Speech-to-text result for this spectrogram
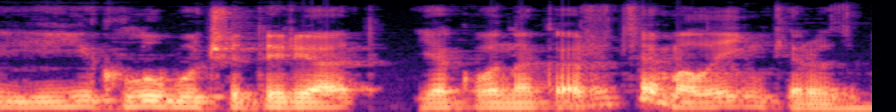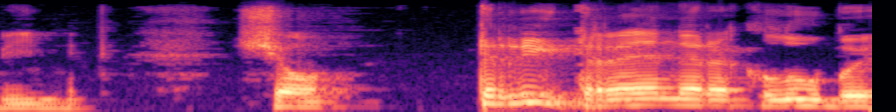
її клубу читерять, як вона каже, це маленькі розбійники. Що три тренери клуби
